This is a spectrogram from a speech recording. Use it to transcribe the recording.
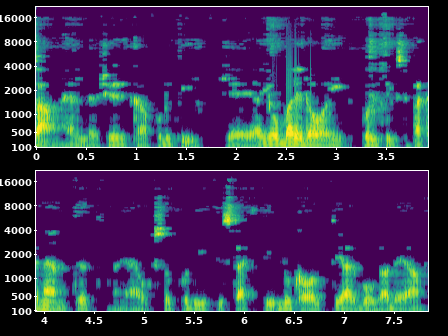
samhälle, kyrka och politik. Eh, jag jobbar idag i Utrikesdepartementet, men jag är också politiskt aktiv lokalt i Arboga där jag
